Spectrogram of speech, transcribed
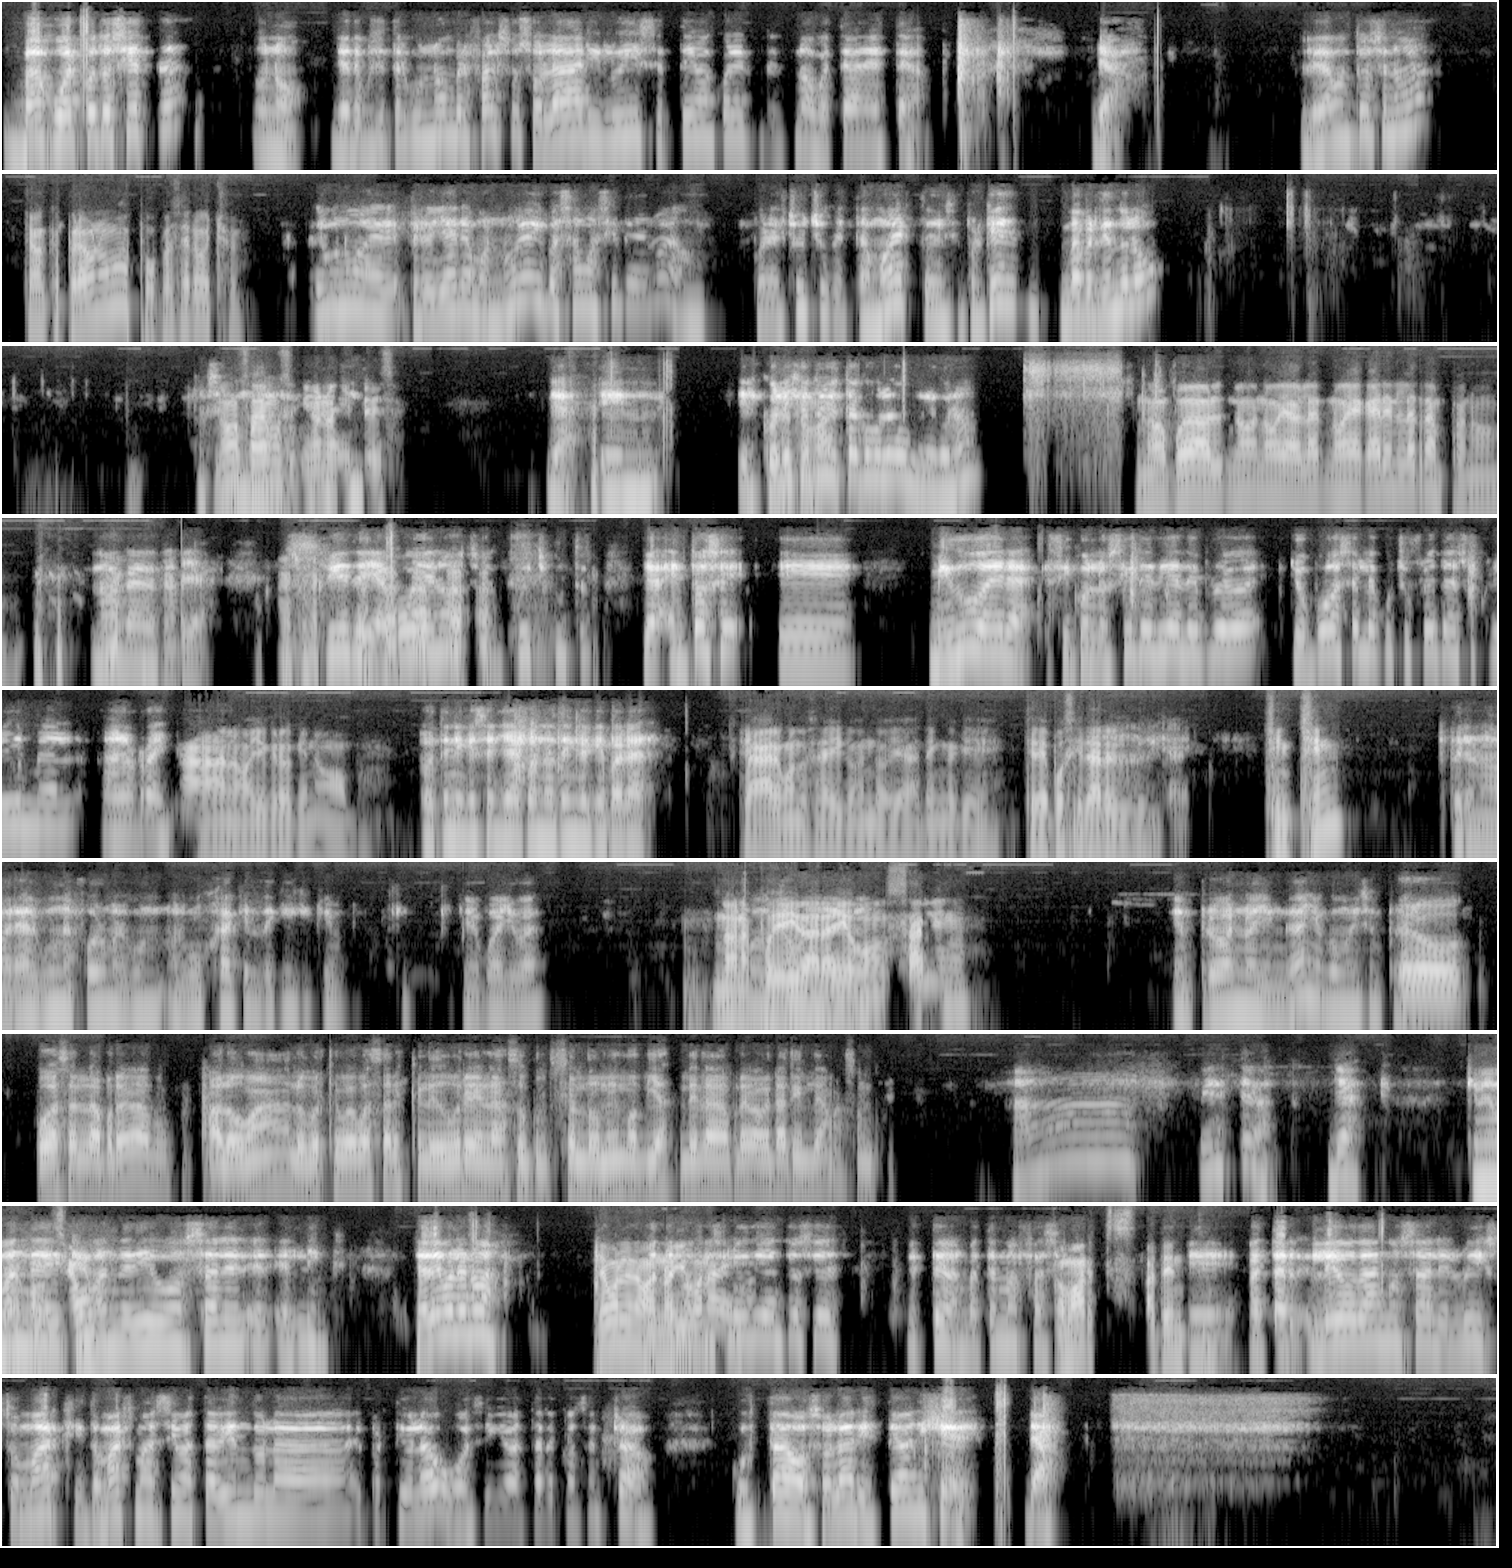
¿Va a jugar Coto Siesta o no? ¿Ya te pusiste algún nombre falso? Solari, Luis, Esteban, ¿cuál es? No, pues Esteban es Esteban. Ya. ¿Le damos entonces nomás? Tengo que esperar uno más, pues, para hacer ocho. Eh, pero ya éramos nueve y pasamos a siete de nuevo. Por el chucho que está muerto. Dice, ¿por qué? ¿Va perdiendo lobo? sé No cómo sabemos la y no nos U. interesa. Ya, en el colegio tuyo está como la único, ¿no? No puedo no, no voy a hablar, no voy a caer en la trampa, no. No, acá en la trampa, ya. Suscríbete y apóyanos en Twitch. punto- Ya, entonces, eh, mi duda era si con los siete días de prueba yo puedo hacer la cuchufleta de suscribirme al, al Ray. Ah, no, yo creo que no. O tiene que ser ya cuando tenga que pagar. Claro, cuando sea ahí, cuando ya tenga que, que depositar el chin chin. Pero no habrá alguna forma, algún, algún hacker de aquí que- que- que me pueda ayudar. No nos puede ayudar a Diego. González. ¿no? En probar no hay engaño, como dicen por. Pero puedo hacer la prueba. A lo más, lo peor que puede pasar es que le dure la suscripción los mismos días de la prueba gratis de Amazon. Ah, bien Esteban. Ya. Que me ¿Ya, mande, que me mande Diego González el, el- el link. Ya démosle nomás. Démosle nomás, no estar llegó día, entonces, Esteban, va a estar más fácil. Tomar, atenti. Eh, va a estar Leo Dan González, Luis, Tomarx, y Tomarx más encima está viendo la, el partido de la U, así que va a estar desconcentrado. Gustavo, Solari, Esteban y Jerez. Ya.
